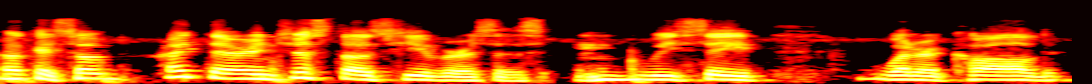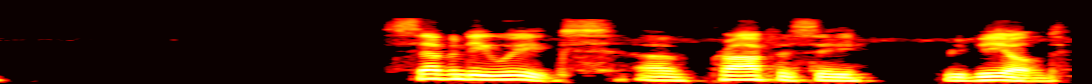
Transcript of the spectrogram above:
Okay, so right there in just those few verses, we see what are called 70 weeks of prophecy revealed.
